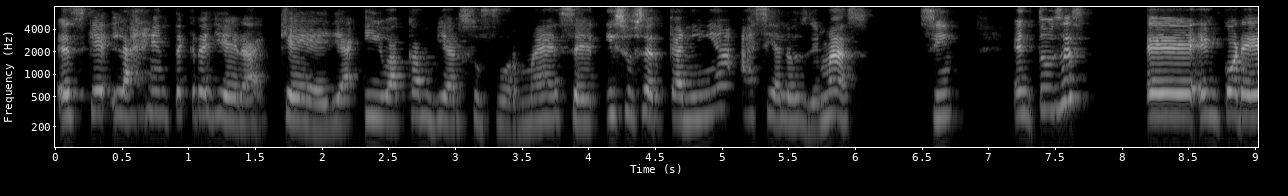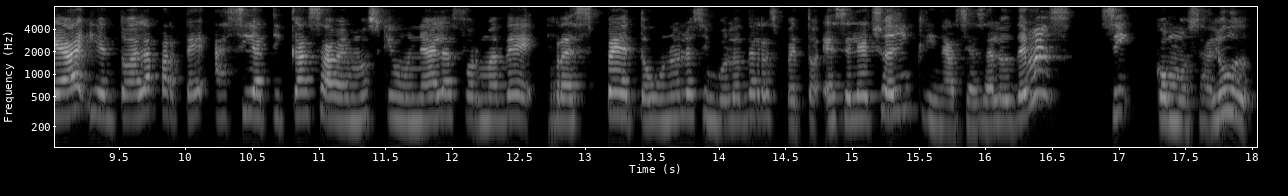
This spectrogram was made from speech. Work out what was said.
es que la gente creyera que ella iba a cambiar su forma de ser y su cercanía hacia los demás, ¿sí? Entonces, eh, en Corea y en toda la parte asiática sabemos que una de las formas de respeto, uno de los símbolos de respeto es el hecho de inclinarse hacia los demás, ¿sí? Como saludo.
